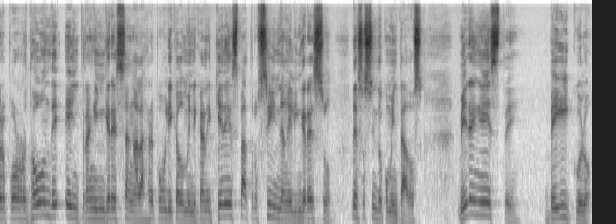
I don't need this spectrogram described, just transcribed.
Pero por dónde entran, ingresan a la República Dominicana y quiénes patrocinan el ingreso de esos indocumentados. Miren este vehículo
